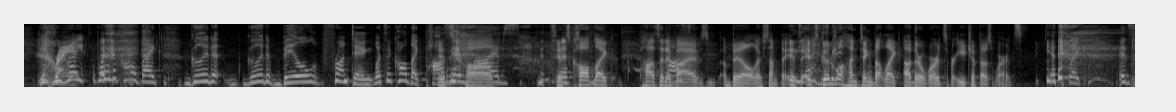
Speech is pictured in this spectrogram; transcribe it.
yeah, Right. right. What's it called? Like good, good bill fronting. What's it called? Like positive called- vibes. it's called like positive Positive- vibes bill or something it's Yeah, it's it's Good Will Hunting but like other words for each of those words it's like it's.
